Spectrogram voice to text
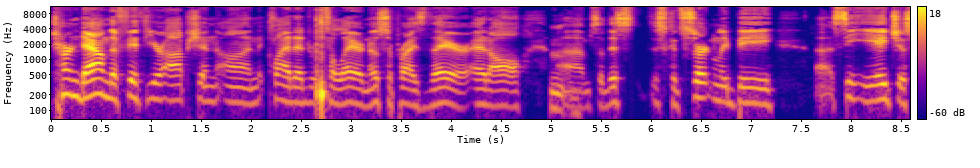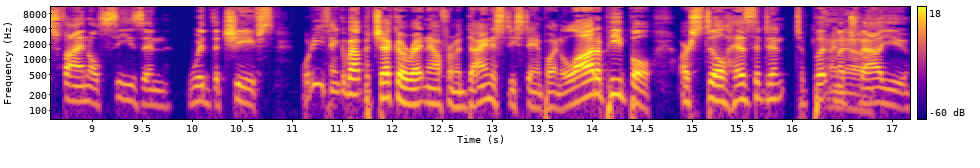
turned down the fifth year option on Clyde Edwards Helaire. No surprise there at all. Mm-hmm. Um, so this this could certainly be uh, CEH's final season with the Chiefs. What do you think about Pacheco right now from a dynasty standpoint? A lot of people are still hesitant to put I much know. value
